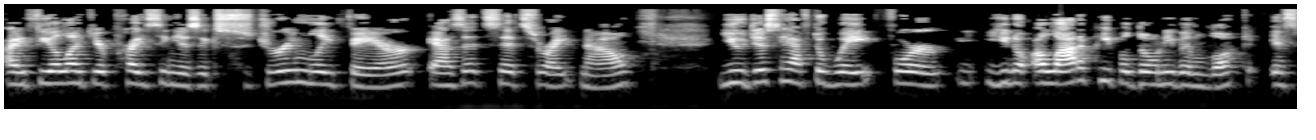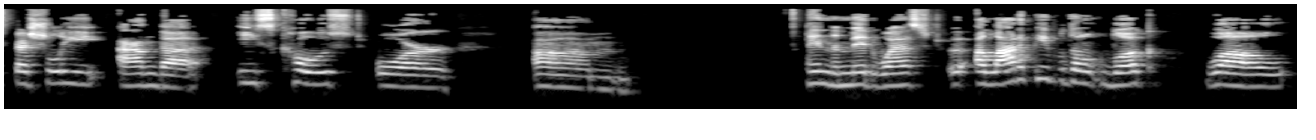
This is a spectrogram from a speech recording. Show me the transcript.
I feel like your pricing is extremely fair as it sits right now. You just have to wait for, you know, a lot of people don't even look, especially on the East Coast or um, in the Midwest, a lot of people don't look well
